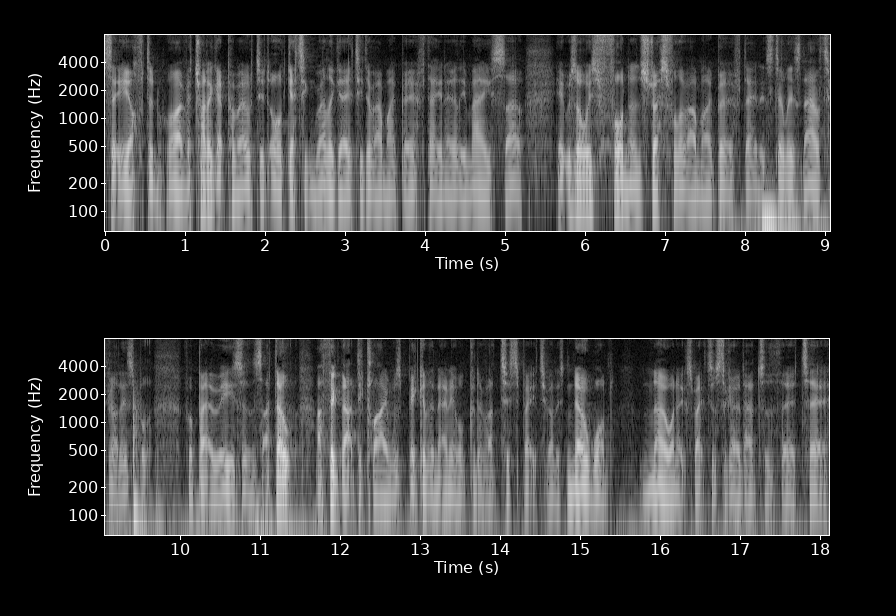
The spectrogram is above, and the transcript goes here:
City often were either trying to get promoted or getting relegated around my birthday in early May. So it was always fun and stressful around my birthday, and it still is now, to be honest. But for better reasons, I don't. I think that decline was bigger than anyone could have anticipated. To be honest, no one, no one expected us to go down to the third tier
